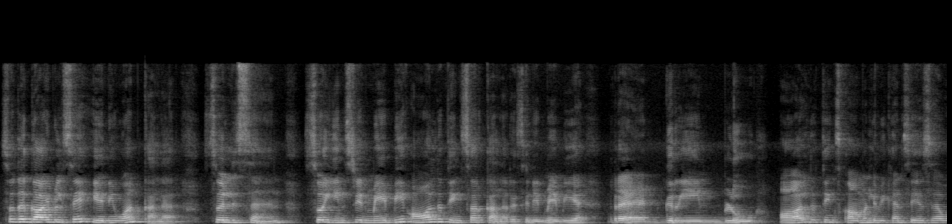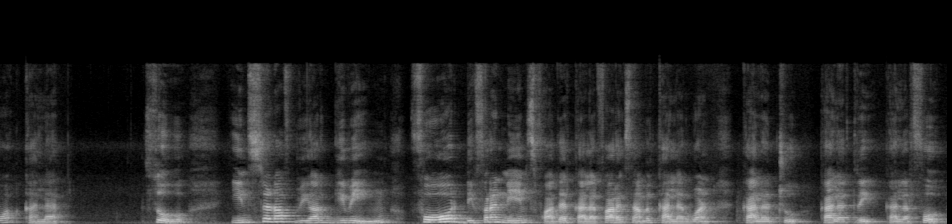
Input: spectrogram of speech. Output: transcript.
So the guy will say any one color. So listen. So instead maybe all the things are color isn't it? Maybe a red green blue all the things commonly we can say is a what color. So instead of we are giving four different names for that color for example color 1 color 2 color 3 color 4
